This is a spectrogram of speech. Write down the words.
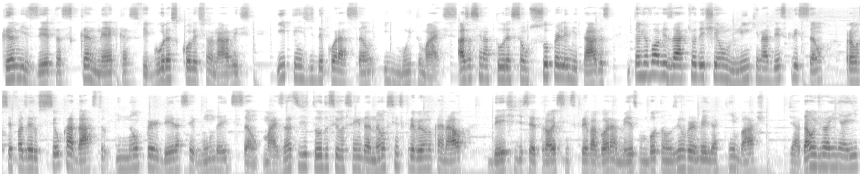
Camisetas, canecas, figuras colecionáveis, itens de decoração e muito mais. As assinaturas são super limitadas, então já vou avisar que eu deixei um link na descrição para você fazer o seu cadastro e não perder a segunda edição. Mas antes de tudo, se você ainda não se inscreveu no canal, deixe de ser troll e se inscreva agora mesmo, um botãozinho vermelho aqui embaixo, já dá um joinha aí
